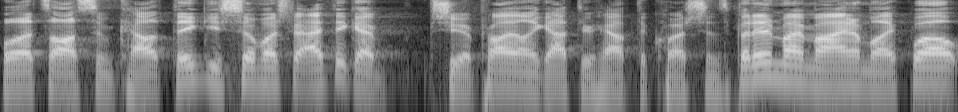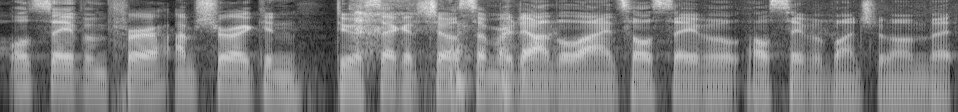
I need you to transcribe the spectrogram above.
well, that's awesome, Kyle. Thank you so much. I think I should. I probably only got through half the questions, but in my mind, I'm like, well, we'll save them for. I'm sure I can do a second show somewhere down the line, so I'll save. I'll save a bunch of them. But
